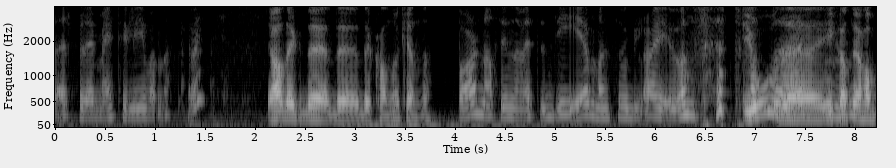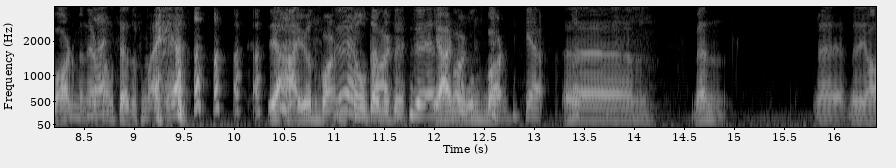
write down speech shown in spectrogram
derfor er mer tilgivende. Jeg vet ikke. Ja, det, det, det, det kan nok hende. Barna sine, vet du, de er man så glad i uansett. Jo, det, eh, ikke at jeg har barn, men jeg Nei. kan se det for meg. Ja. Jeg er jo et barn, er holdt jeg på å si. Er Jeg er barn. noens barn. ja. Eh, men, men, men ja,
